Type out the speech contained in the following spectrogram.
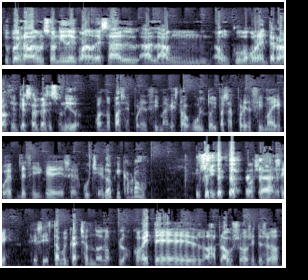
tú puedes grabar un sonido y cuando des al, al- a, un, a un cubo con una interrogación que salga ese sonido. Cuando pases por encima, que está oculto y pasas por encima y puedes decir que se escuche, Doki, cabrón. Sí. Cosas así. Sí, sí, está muy cachondo. Los, los cohetes, los aplausos y todo eso.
